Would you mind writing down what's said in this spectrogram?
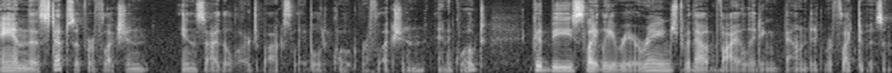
and the steps of reflection inside the large box labeled quote reflection end quote could be slightly rearranged without violating bounded reflectivism.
